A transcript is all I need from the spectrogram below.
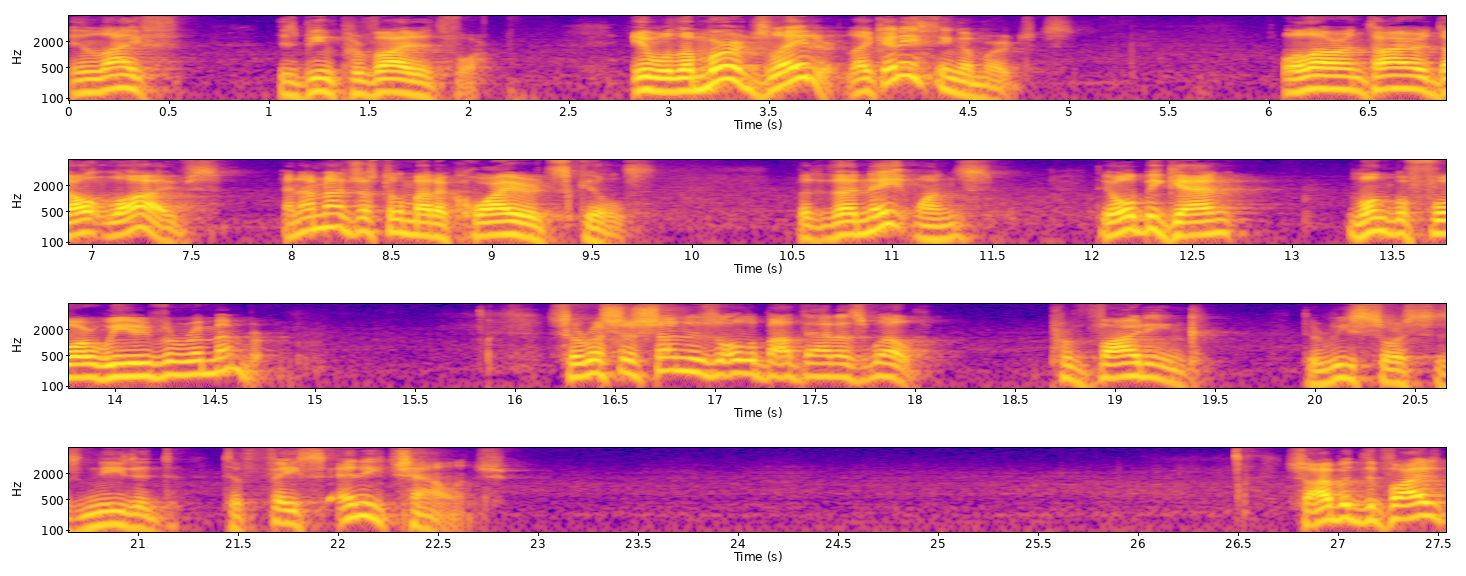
in life is being provided for. It will emerge later, like anything emerges. All our entire adult lives, and I'm not just talking about acquired skills, but the innate ones, they all began long before we even remember. So Rosh Hashanah is all about that as well, providing the resources needed to face any challenge. So I would divide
